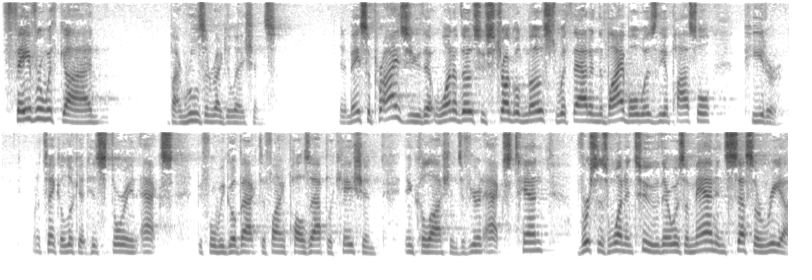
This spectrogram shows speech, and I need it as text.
favor with God by rules and regulations. And it may surprise you that one of those who struggled most with that in the Bible was the Apostle Peter. I want to take a look at his story in Acts before we go back to find Paul's application in Colossians. If you're in Acts 10, verses 1 and 2, there was a man in Caesarea.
